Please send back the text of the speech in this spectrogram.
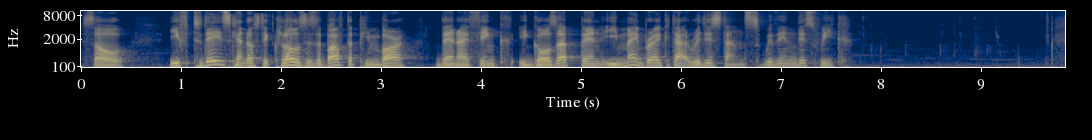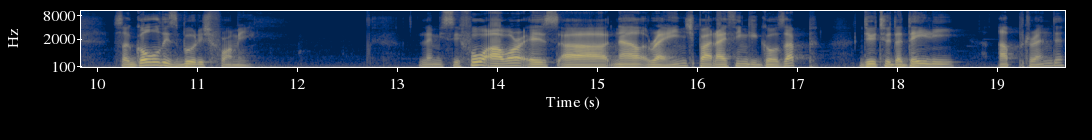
So, if today's candlestick closes above the pin bar, then I think it goes up and it may break that resistance within this week. So gold is bullish for me let me see, 4 hour is uh, now range, but I think it goes up. Due to the daily uptrend.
